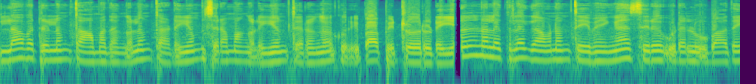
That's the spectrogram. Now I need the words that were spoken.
எல்லாவற்றிலும் தாமதங்களும் தடையும் சிரமங்களையும் தருங்க குறிப்பா பெற்றோருடைய உடல்நலத்துல கவனம் தேவைங்க. சிறு உடல் உபாதை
